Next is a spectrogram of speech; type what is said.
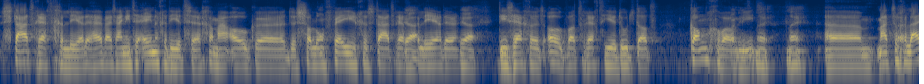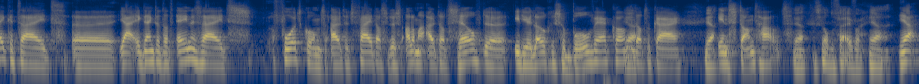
staatsrechtgeleerden, hè, wij zijn niet de enige die het zeggen, maar ook uh, de salonveege staatsrechtgeleerden, ja. die zeggen het ook. Wat de rechter hier doet, dat kan gewoon kan niet. Nee, nee. Um, maar tegelijkertijd, ja, ik denk dat dat enerzijds voortkomt uit het feit dat ze dus allemaal uit datzelfde ideologische bolwerk komen, dat elkaar in stand houdt. Ja, dezelfde vijver, ja. Ja,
